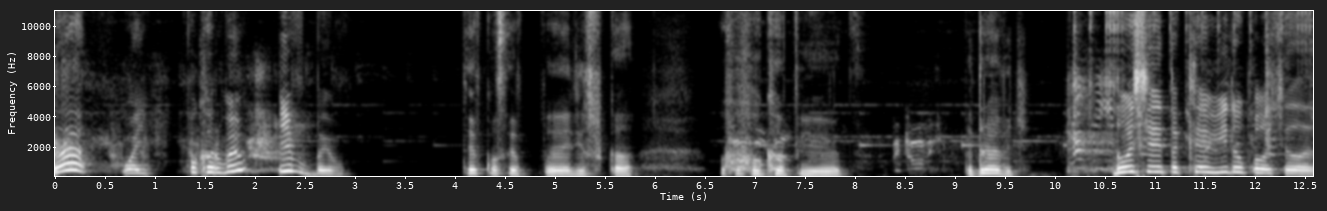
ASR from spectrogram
А! Ой, покормив і вбив. Ти вкусив е, ріжка. О, капець. Петрович. Ну ось і таке відео вийшло.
